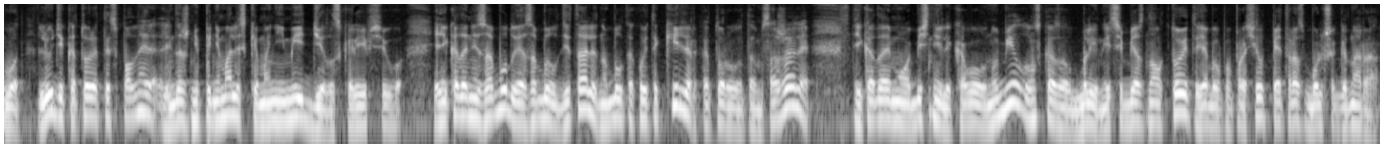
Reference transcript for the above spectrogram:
Вот. Люди, которые это исполняли, они даже не понимали, с кем они имеют дело, скорее всего. Я никогда не забуду, я забыл детали, но был какой-то киллер, которого там сажали, и когда ему объяснили, кого он убил, он сказал, блин, если бы я знал, кто это, я бы попросил пять раз больше гонорар.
